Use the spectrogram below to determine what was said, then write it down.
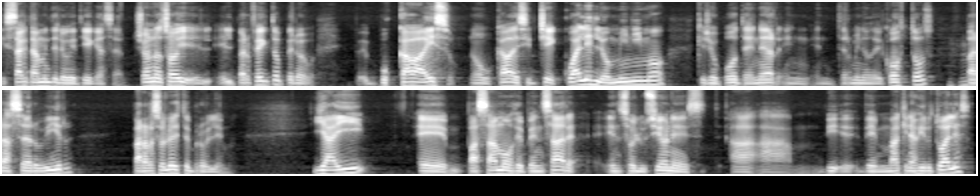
exactamente lo que tiene que hacer. Yo no soy el, el perfecto, pero eh, buscaba eso, ¿no? Buscaba decir, che, ¿cuál es lo mínimo que yo puedo tener en, en términos de costos para servir, para resolver este problema? Y ahí eh, pasamos de pensar en soluciones a- a vi- de máquinas virtuales,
